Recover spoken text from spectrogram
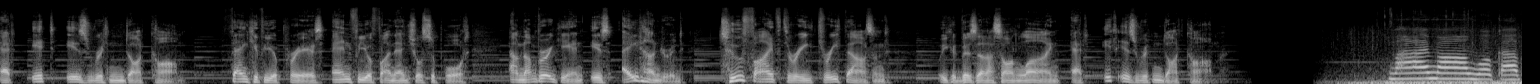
at itiswritten.com. Thank you for your prayers and for your financial support. Our number again is 800 253 3000. Or you could visit us online at itiswritten.com. My mom woke up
